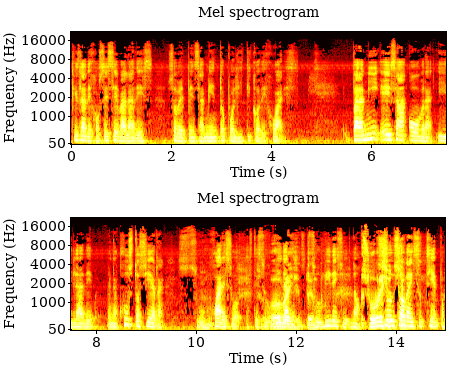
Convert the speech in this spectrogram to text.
que es la de José C. Valadez sobre el pensamiento político de Juárez. Para mí esa obra y la de, bueno, justo cierra Juárez, su, este, su, vida, y su, vida y su, no, su obra y su, y su tiempo,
